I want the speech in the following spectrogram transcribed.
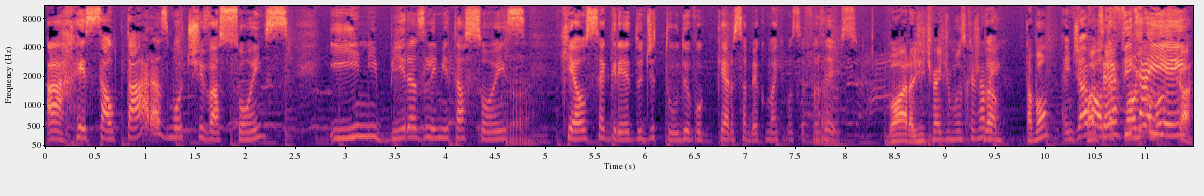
a ressaltar as motivações e inibir as limitações, que é o segredo de tudo. Eu vou, quero saber como é que você fazer isso. Bora, a gente vai de música já Vamos. vem, tá bom? A gente já Pode volta. ser? Fica aí, hein?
